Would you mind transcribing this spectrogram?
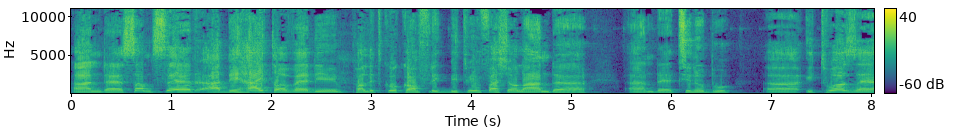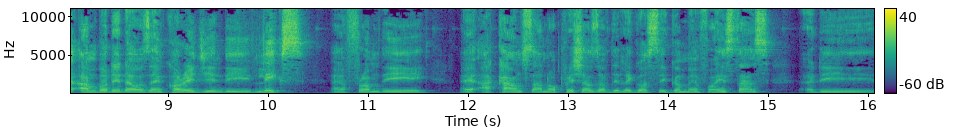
And uh, some said at the height of uh, the political conflict between Fashola and uh, and uh, Tinubu, uh, it was uh, Ambode that was encouraging the leaks uh, from the uh, accounts and operations of the Lagos State government. For instance, uh, the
